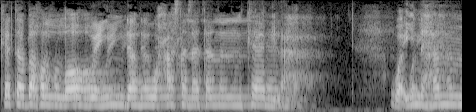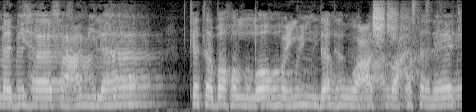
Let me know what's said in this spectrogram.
كتبها الله عنده حسنة كاملة. وإن هم بها فعملها كتبها الله عنده عشر حسنات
